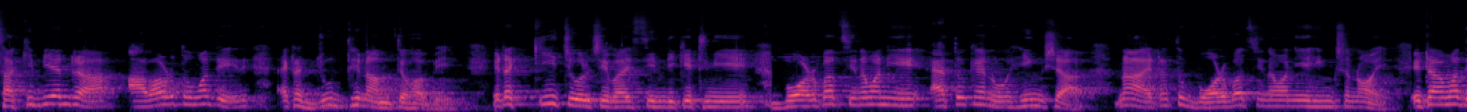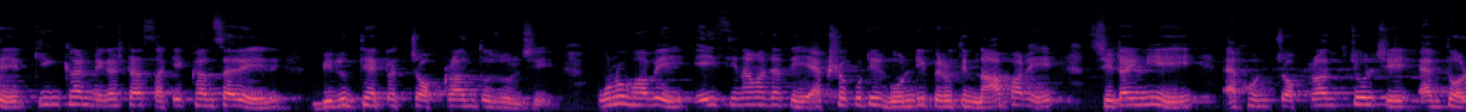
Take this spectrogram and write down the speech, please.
সাকিবিয়ানরা আবারও তোমাদের একটা যুদ্ধে নামতে হবে। এটা কি চলছে ভাই সিন্ডিকেট নিয়ে? বরবাদ সিনেমা নিয়ে এত কেন হিংসা? না, এটা তো বরবাদ সিনেমা নিয়ে হিংসা নয়। এটা আমাদের কিং খান মেগাস্টার সাকিব খান স্যারের বিরুদ্ধে একটা চক্রান্ত চলছে। কোনোভাবেই এই সিনেমা যাতে একশো কোটির গণ্ডি পেরোতে না পারে, সেটাই নিয়ে এখন চক্রান্ত চলছে একদল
